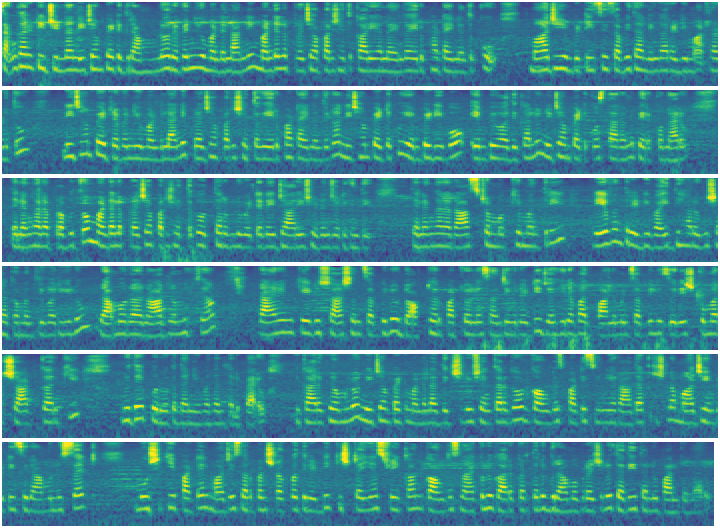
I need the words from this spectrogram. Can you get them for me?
సంగారెడ్డి జిల్లా నిజాంపేట గ్రామంలో రెవెన్యూ మండలాన్ని మండల ప్రజా పరిషత్ కార్యాలయంగా ఏర్పాటైనందుకు మాజీ ఎంపీటీసీ సవితా లింగారెడ్డి మాట్లాడుతూ నిజాంపేట రెవెన్యూ మండలాన్ని ప్రజా పరిషత్తుగా ఏర్పాటైనందున నిజాంపేటకు ఎంపీడీఓ ఎంపీఓ అధికారులు నిజాంపేటకు వస్తారని పేర్కొన్నారు. తెలంగాణ ప్రభుత్వం మండల ప్రజా పరిషత్తుగా ఉత్తర్వులు వెంటనే జారీ చేయడం జరిగింది. తెలంగాణ రాష్ట్ర ముఖ్యమంత్రి రేవంత్ రెడ్డి వైద్య ఆరోగ్య శాఖ మంత్రి వర్యులు రామోరావు నారాయణ రాయన్కేడు శాసనసభ్యులు డాక్టర్ పట్లోల సంజీవ్ రెడ్డి జహీరాబాద్ పార్లమెంట్ సభ్యులు సురేష్ కుమార్ షాట్కర్కి హృదయపూర్వక ధన్యవాదాలు తెలిపారు. ఈ కార్యక్రమంలో నిజాంపేట మండల అధ్యక్షులు శంకర్ గౌడ్ కాంగ్రెస్ పార్టీ సీనియర్ రాధాకృష్ణ మాజీ ఎంపీటీసీ రాములు సెట్ మూషికి పటేల్ మాజీ సర్పంచ్ రఘుపతి రెడ్డి కిష్టయ్య శ్రీకాంత్ కాంగ్రెస్ నాయకులు కార్యకర్తలు గ్రామ ప్రజలు తదితరులు పాల్గొన్నారు.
